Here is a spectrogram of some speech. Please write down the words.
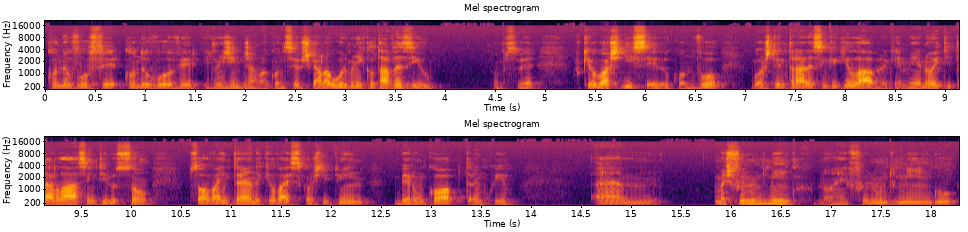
quando eu vou, ver, quando eu vou a ver, imagino, já me aconteceu chegar ao Urban e que ele está vazio. Estão a perceber? Porque eu gosto de ir cedo. Quando vou, gosto de entrar assim que aquilo abre, que é meia-noite e estar lá, sentir o som, o pessoal vai entrando, aquilo vai se constituindo, beber um copo, tranquilo. Um, mas foi num domingo, não é? Foi num domingo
